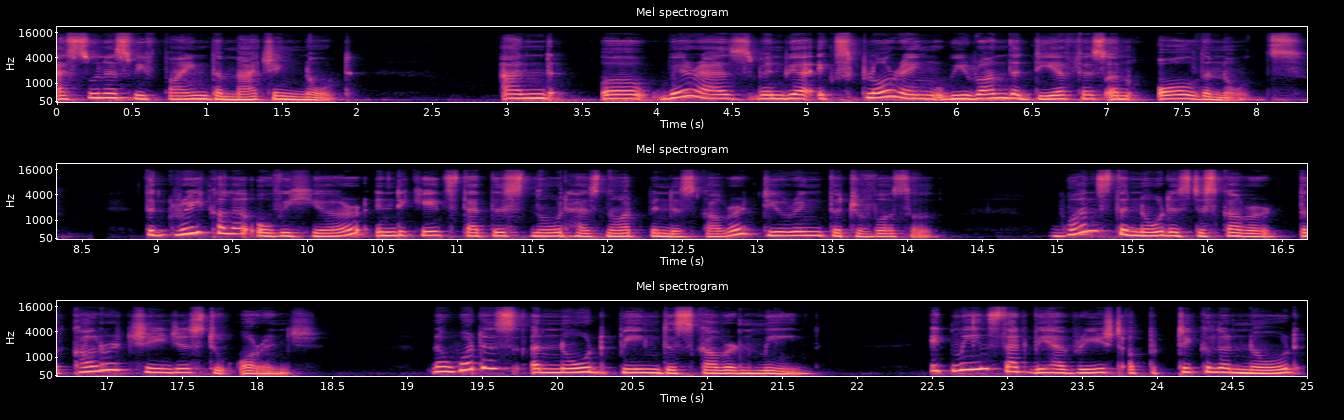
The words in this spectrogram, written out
as soon as we find the matching node. And uh, whereas when we are exploring, we run the DFS on all the nodes. The gray color over here indicates that this node has not been discovered during the traversal. Once the node is discovered, the color changes to orange. Now, what does a node being discovered mean? It means that we have reached a particular node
